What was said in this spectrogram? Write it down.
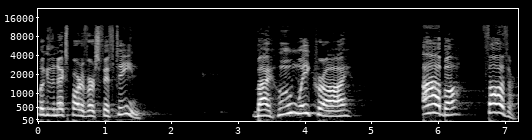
Look at the next part of verse 15. By whom we cry, Abba, Father.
